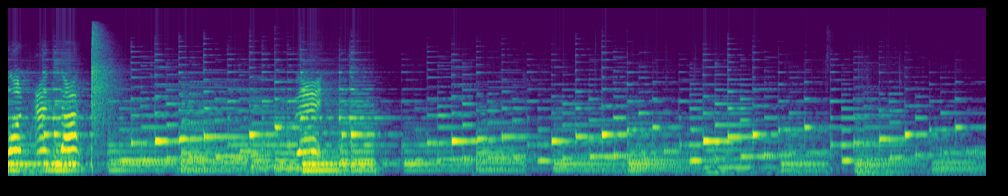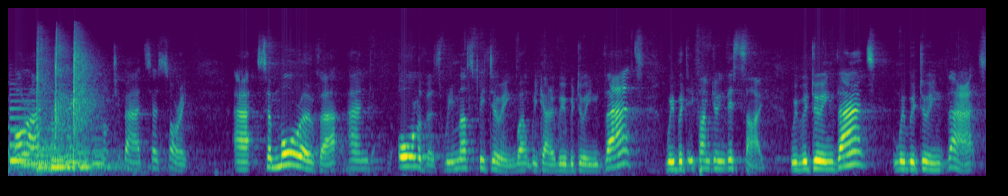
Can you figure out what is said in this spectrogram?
One and under. Bend. All right, okay, not too bad, so sorry. Uh, so moreover, and all of us, we must be doing, won't we, Gary? We were doing that, we would, if I'm doing this side, we were doing that, and we were doing that.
